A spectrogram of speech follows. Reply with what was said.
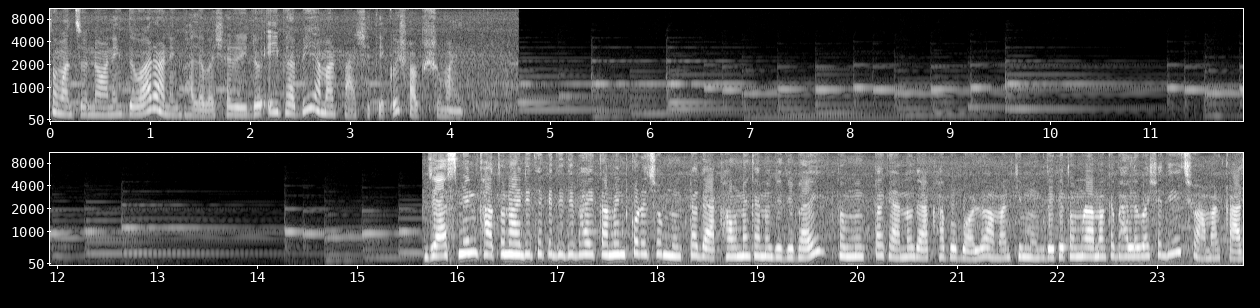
তোমার জন্য অনেক দেওয়ার অনেক ভালোবাসা রইল। এইভাবেই আমার পাশে থেকো সবসময়। জ্যাসমিন খাতুন আইডি থেকে দিদিভাই কমেন্ট করেছ, মুখটা দেখাও না কেন দিদিভাই? তো মুখটা কেন দেখাবো বলো? আমার কি মুখ দেখে তোমরা আমাকে ভালোবাসা দিয়েছ? আমার কাজ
